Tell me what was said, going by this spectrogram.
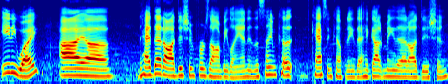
anyway, I uh, had that audition for Zombieland, and the same co- casting company that had gotten me that audition,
